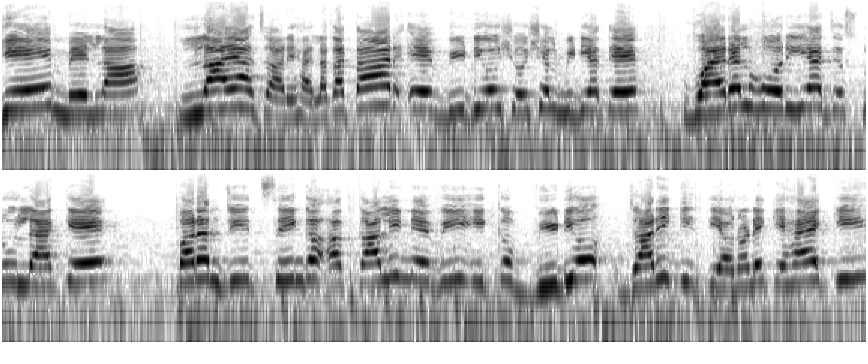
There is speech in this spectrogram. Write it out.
ਗੇ ਮੇਲਾ ਲਾਇਆ ਜਾ ਰਿਹਾ ਹੈ। ਲਗਾਤਾਰ ਇਹ ਵੀਡੀਓ ਸੋਸ਼ਲ ਮੀਡੀਆ ਤੇ ਵਾਇਰਲ ਹੋ ਰਹੀ ਹੈ, ਜਿਸ ਨੂੰ ਲੈ ਕੇ ਪਰਮਜੀਤ ਸਿੰਘ ਅਕਾਲੀ ਨੇ ਵੀ ਇੱਕ ਵੀਡੀਓ ਜਾਰੀ ਕੀਤੀ ਹੈ। ਉਹਨਾਂ ਨੇ ਕਿਹਾ ਹੈ ਕਿ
